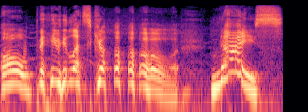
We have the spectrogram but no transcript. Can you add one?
Oh, baby, let's go. Nice.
